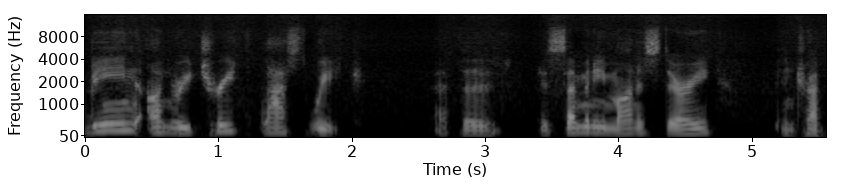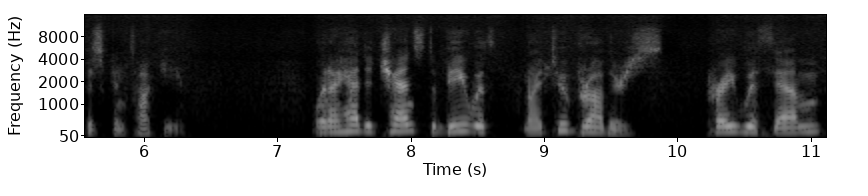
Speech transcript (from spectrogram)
being on retreat last week at the Gethsemani Monastery in Trappist, Kentucky. When I had the chance to be with my two brothers, pray with them,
